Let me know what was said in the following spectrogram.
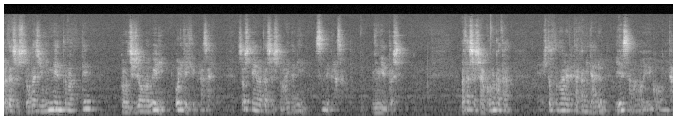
私たちと同じ人間となってこの地上の上に降りてきてくださいそして私たちの間に住んでくださった人間として。私たちはこの方人となられた神であるイエス様の栄光を見た。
